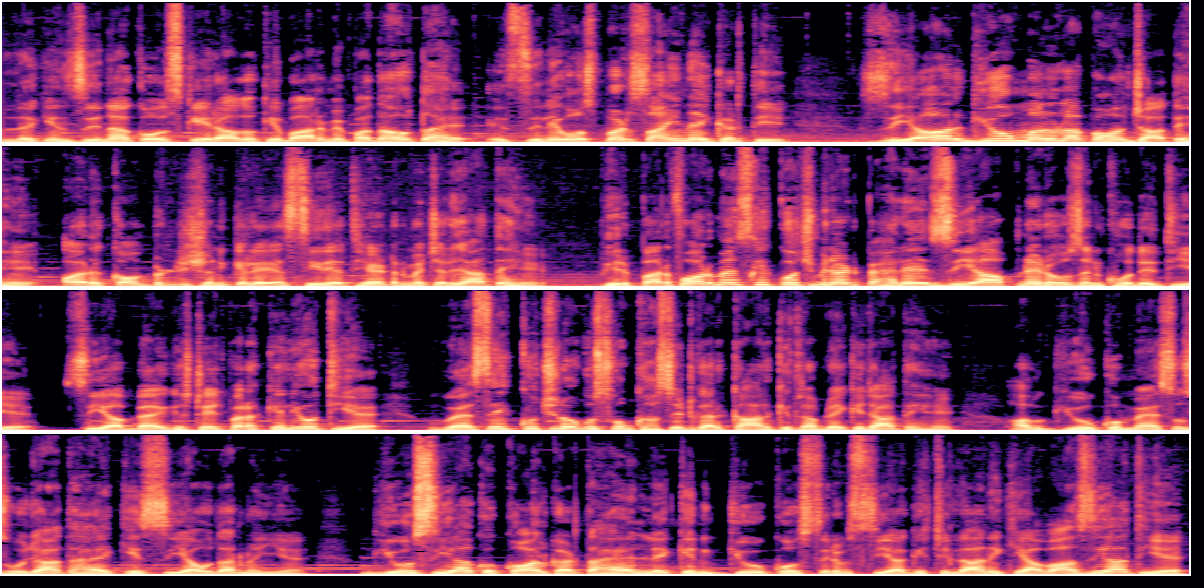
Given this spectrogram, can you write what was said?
लेकिन जीना को उसके इरादों के बारे में पता होता है, इसलिए वो उस पर साइन नहीं करती। जिया और ग्यू मनुला पहुँच जाते हैं और कंपटीशन के लिए सीधे थिएटर में चले जाते हैं। फिर परफॉर्मेंस के कुछ मिनट पहले जिया अपने रोजन खो देती है। सिया बैक स्टेज पर अकेली होती है। वैसे ही कुछ लोग उसको घसीट कर कार की तरफ़ लेके जाते हैं। अब ग्यू को महसूस हो जाता है कि सिया उधर नहीं है। ग्यू सिया को कॉल करता है, लेकिन ग्यू को सिर्फ़ सिया के चिल्लाने की आवाज़ ही आती है।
